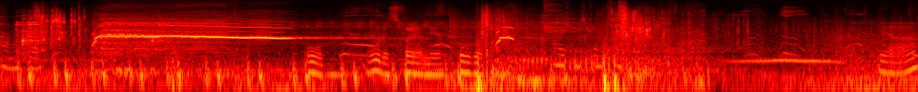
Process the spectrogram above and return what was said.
Ah, ne. Oh, oh, das ist voll Nähe. Oh Gott. Aber ich muss kämpfen. Ja.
